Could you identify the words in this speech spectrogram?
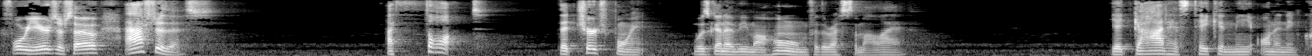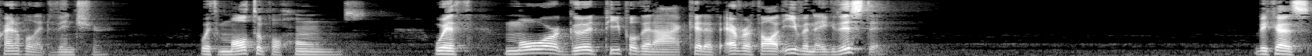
four years or so after this. Thought that Church Point was going to be my home for the rest of my life. Yet God has taken me on an incredible adventure with multiple homes, with more good people than I could have ever thought even existed. Because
